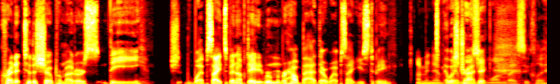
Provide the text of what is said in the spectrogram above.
credit to the show promoters. The sh- website's been updated. Remember how bad their website used to be? I mean, it, It was wasn't tragic. One basically,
